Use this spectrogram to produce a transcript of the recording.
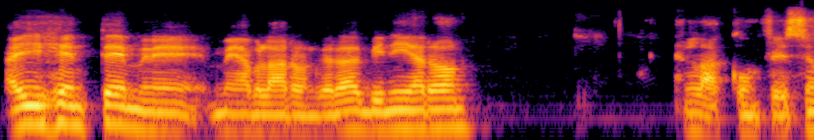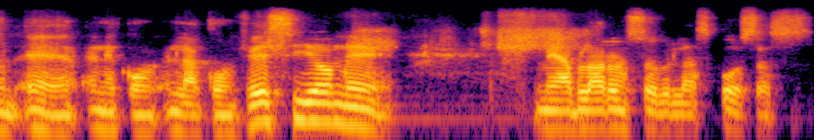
hay gente me, me hablaron, ¿verdad? Vinieron en la confesión, eh, en, la confesión me, me, hablaron sobre las cosas.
